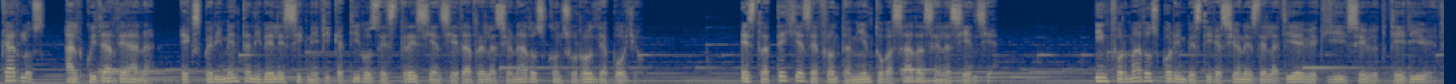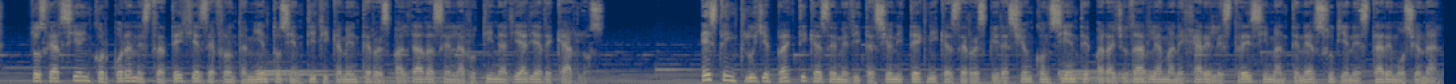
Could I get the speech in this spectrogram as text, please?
Carlos, al cuidar de Ana, experimenta niveles significativos de estrés y ansiedad relacionados con su rol de apoyo. Estrategias de afrontamiento basadas en la ciencia. Informados por investigaciones de la los García incorporan estrategias de afrontamiento científicamente respaldadas en la rutina diaria de Carlos. Este incluye prácticas de meditación y técnicas de respiración consciente para ayudarle a manejar el estrés y mantener su bienestar emocional.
